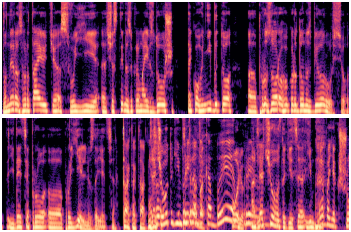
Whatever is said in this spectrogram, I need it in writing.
вони розгортають е, свої е, частини, зокрема, і вздовж такого нібито прозорого кордону з Білоруссю. Йдеться про, е, про Єльню, здається. Так, так, так. Ну, для це- чого тоді їм це При треба? ОДКБ, Олю, при... а для чого тоді це їм треба, якщо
